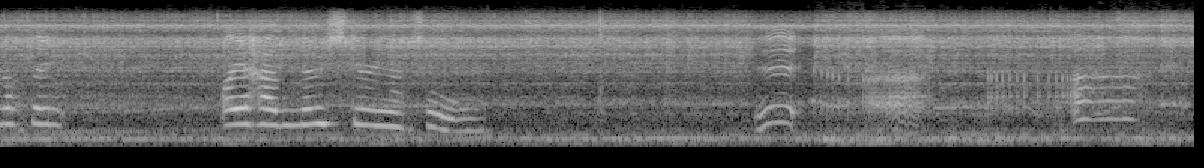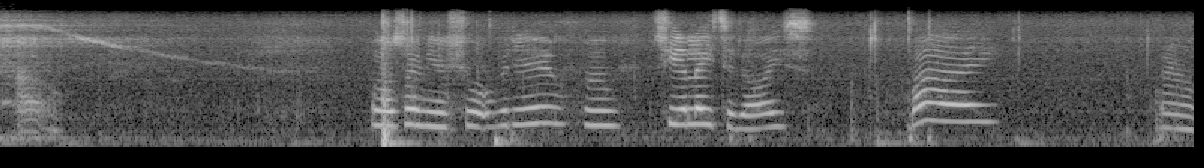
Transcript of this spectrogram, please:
Nothing. I have no steering at all. Uh, uh, oh. Well, it's only a short video. Well, see you later, guys. Bye. Uh,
